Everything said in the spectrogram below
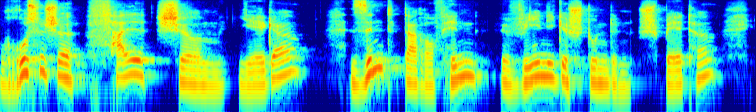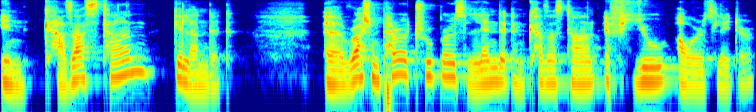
Russische Fallschirmjäger sind daraufhin wenige Stunden später in Kasachstan gelandet. Uh, Russian paratroopers landed in Kazakhstan a few hours later.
